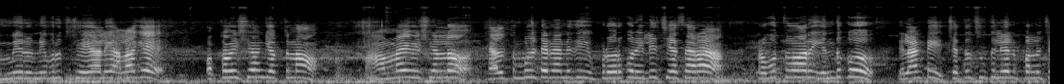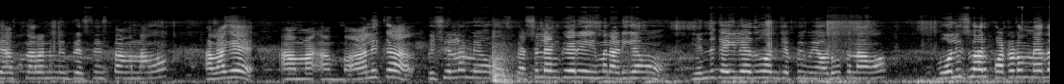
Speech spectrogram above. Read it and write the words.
మీరు నివృత్తి చేయాలి. అలాగే ఒక్క విషయం చెప్తున్నాం. ఆ అమ్మాయి విషయంలో హెల్త్ బులెటిన్ అనేది ఇప్పటివరకు రిలీజ్ చేశారా? ప్రభుత్వం వారు ఎందుకు ఇలాంటి చిత్తశుద్ధి లేని పనులు చేస్తున్నారని మేము ప్రశ్నిస్తూ ఉన్నాము. అలాగే ఆ బాలిక విషయంలో మేము స్పెషల్ ఎంక్వైరీ ఇవ్వమని అడిగాము. ఎందుకు వేయలేదు అని చెప్పి మేము అడుగుతున్నాము. పోలీసు వారు కొట్టడం మీద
